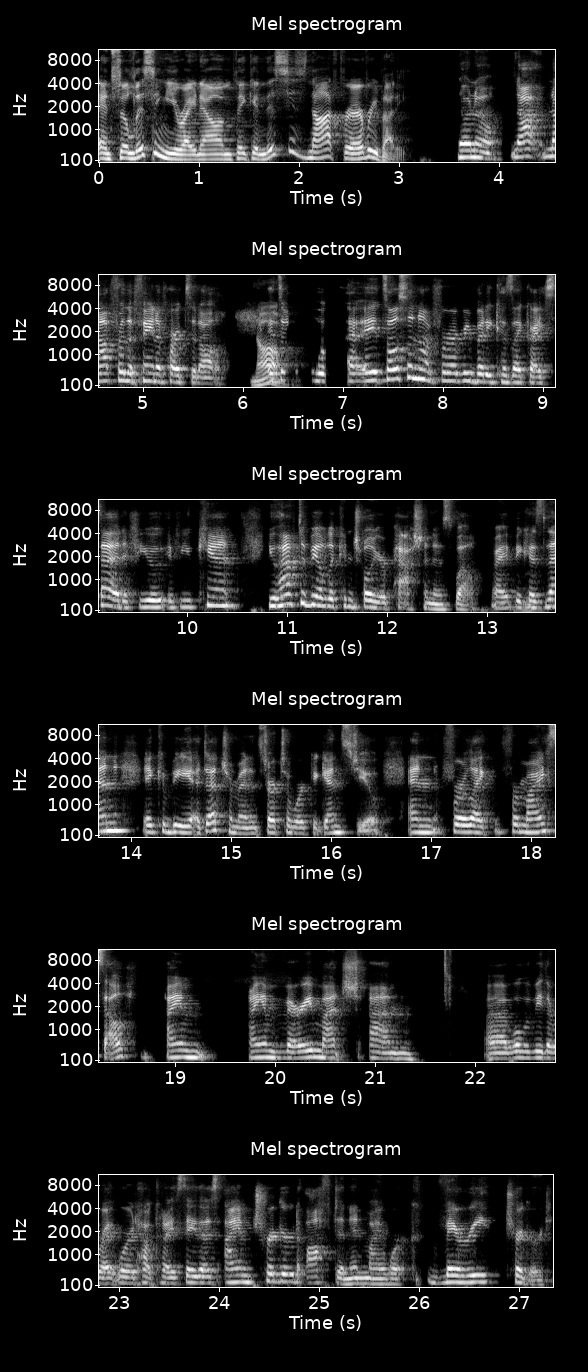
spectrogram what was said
and so listening to you right now, I'm thinking this is not for everybody. No, no, not not for the faint of hearts at all. No, it's also, uh, it's also not for everybody because, like I said, if you if you can't, you have to be able to control your passion as well, right? Mm-hmm. Because then it could be a detriment and start to work against you. And for like for myself, I am I am very much um uh, what would be the right word? How could I say this? I am triggered often in my work, very triggered,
